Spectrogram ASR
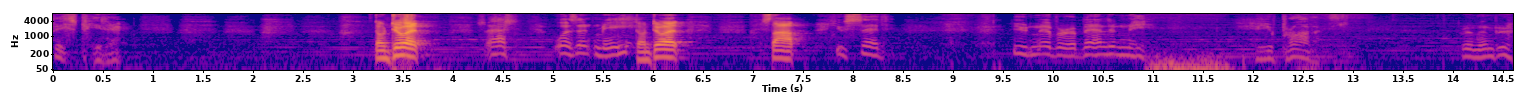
Please, Peter. Don't do it. That wasn't me. Don't do it. Stop. You said you'd never abandon me. You promised. Remember?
